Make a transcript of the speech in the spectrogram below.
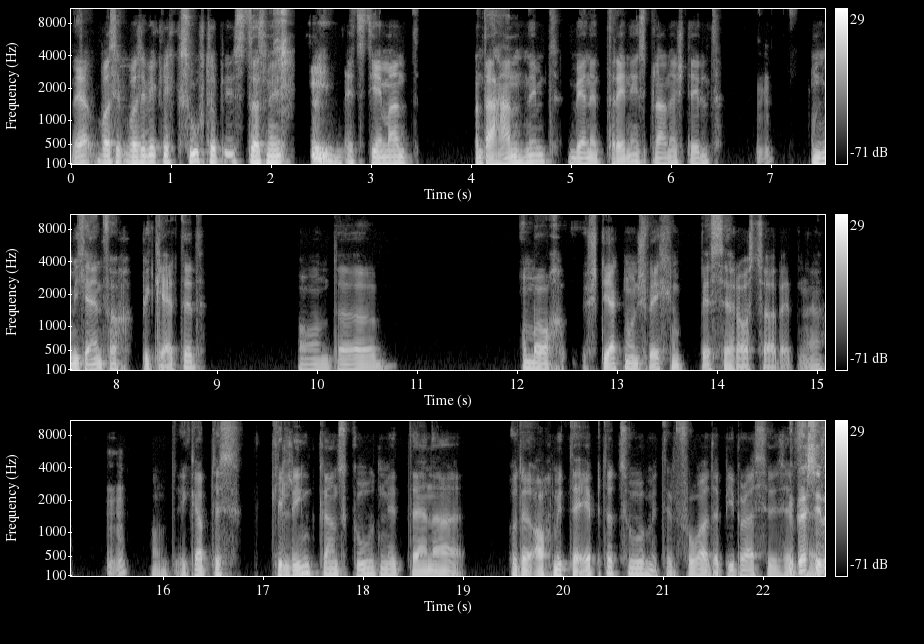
Ja, was ich, was ich wirklich gesucht habe, ist, dass mir jetzt jemand an der Hand nimmt, mir einen Trainingsplan erstellt mhm. und mich einfach begleitet und äh, um auch Stärken und Schwächen besser herauszuarbeiten. Ja. Mhm. Und ich glaube, das gelingt ganz gut mit deiner oder auch mit der App dazu, mit dem Vor- oder Bibras ist jetzt, heißt,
